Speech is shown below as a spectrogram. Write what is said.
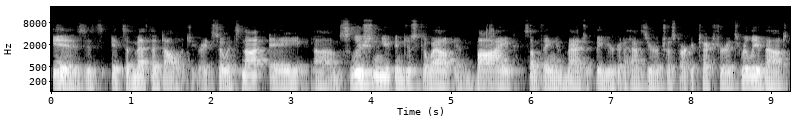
is. It's it's a methodology, right? So it's not a um, solution you can just go out and buy something and magically you're going to have zero trust architecture. It's really about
